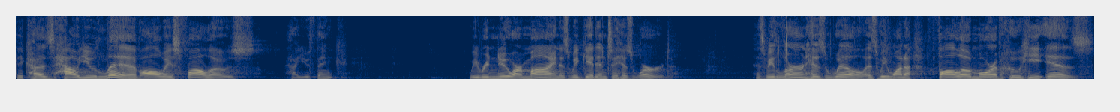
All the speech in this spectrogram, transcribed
Because how you live always follows how you think. We renew our mind as we get into His Word, as we learn His will, as we want to follow more of who He is,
